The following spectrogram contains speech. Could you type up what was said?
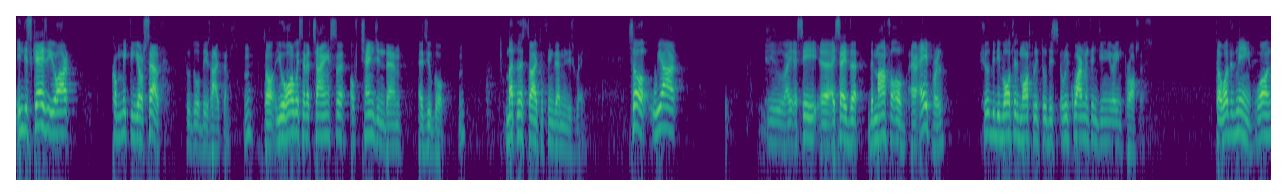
In this case, you are committing yourself to do these items. Hmm? So you always have a chance uh, of changing them as you go. Hmm? But let's try to think them in this way. So we are you, I, I, see, uh, I said the, the month of uh, April should be devoted mostly to this requirement engineering process. So what it means? Well,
